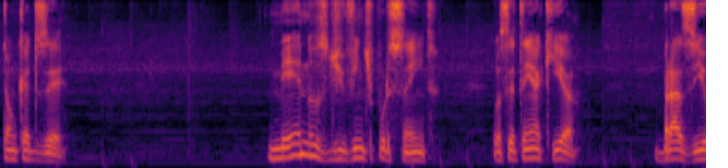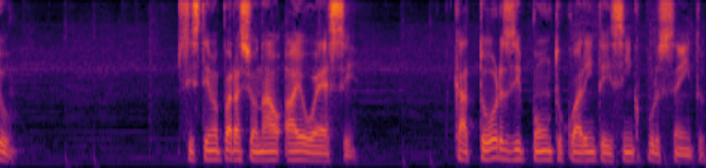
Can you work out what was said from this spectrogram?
Então quer dizer, menos de 20%. Você tem aqui, ó, Brasil, sistema operacional iOS, 14,45%.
